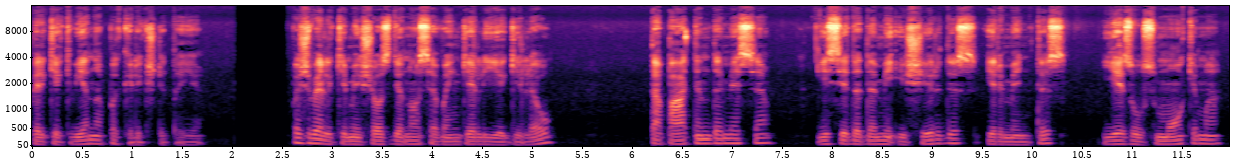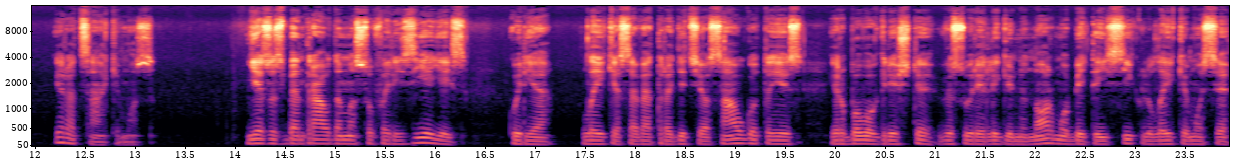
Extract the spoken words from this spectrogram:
per kiekvieną pakrikštytąjį. Pažvelkime šios dienos Evangeliją giliau, tapatindamėsi, įsidedami į širdis ir mintis Jėzaus mokymą ir atsakymus. Jėzus bendraudamas su fariziejais, kurie laikė save tradicijos saugotojais ir buvo griežti visų religinių normų bei taisyklių laikymosi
